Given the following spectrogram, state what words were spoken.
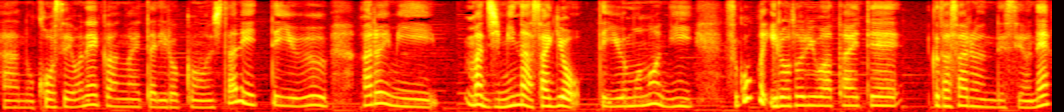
あの構成をね考えたり録音したりっていうある意味、まあ、地味な作業っていうものにすごく彩りを与えてくださるんですよね。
